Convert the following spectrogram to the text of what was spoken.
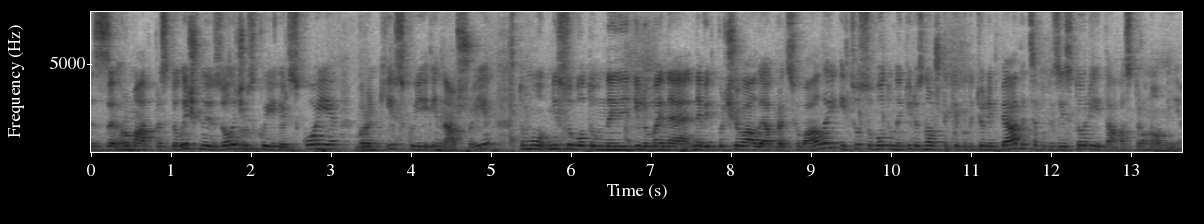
з громад Пристоличної, Золочівської, Гірської, Вороньківської і нашої. Тому ні суботу, ні неділю ми не, не відпочивали, а працювали. І цю суботу, неділю знову ж таки будуть олімпіади. Це буде з історії та астрономії.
